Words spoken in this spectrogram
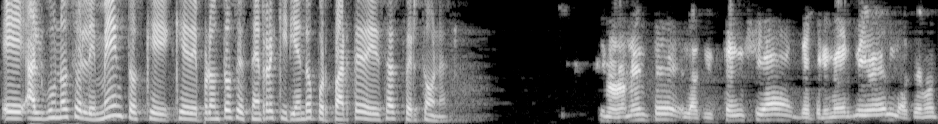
eh, algunos elementos que, que de pronto se estén requiriendo por parte de esas personas? Normalmente la asistencia de primer nivel la hacemos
